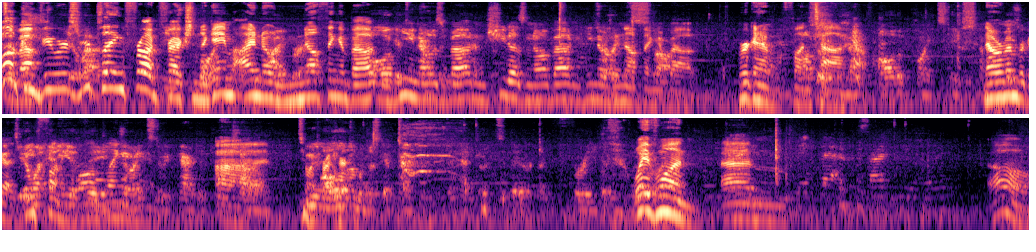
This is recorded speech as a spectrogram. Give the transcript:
Welcome, about- viewers. We're playing Frog Fraction, the game I know nothing about, and he knows about, and she doesn't know about, and he knows nothing about. We're gonna have a fun time. have all the points need to come Now remember, guys, be want funny while I'm playing a game. to be parented Uh, too much Right here, pressure. will just get parented to the head notes, so they're like free to- Wave one. Um. Oh.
